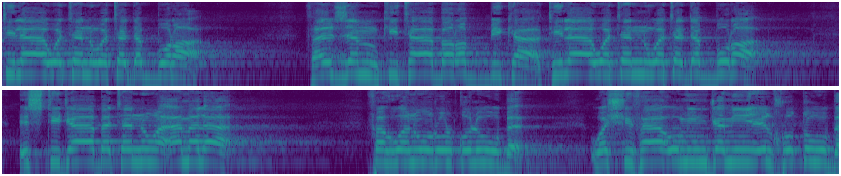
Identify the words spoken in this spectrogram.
تلاوة وتدبرا. فالزم كتاب ربك تلاوة وتدبرا استجابة وأملا فهو نور القلوب والشفاء من جميع الخطوب.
